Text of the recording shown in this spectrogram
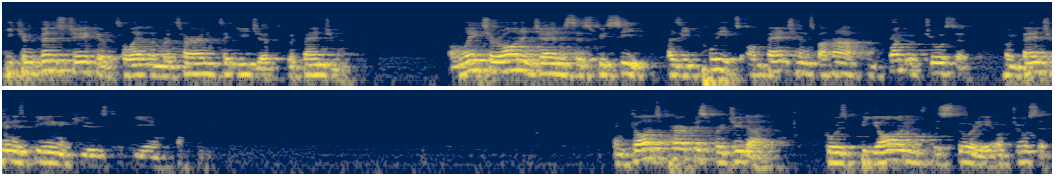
He convinced Jacob to let them return to Egypt with Benjamin. And later on in Genesis, we see as he pleads on Benjamin's behalf in front of Joseph when Benjamin is being accused of being a thief. And God's purpose for Judah goes beyond the story of Joseph.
